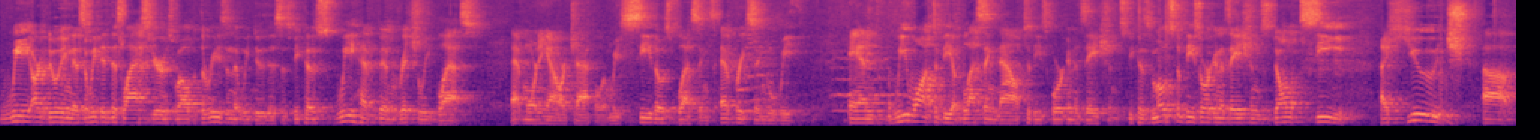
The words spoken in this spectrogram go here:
we are doing this, and we did this last year as well, but the reason that we do this is because we have been richly blessed at Morning Hour Chapel, and we see those blessings every single week. And we want to be a blessing now to these organizations because most of these organizations don't see a huge uh,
